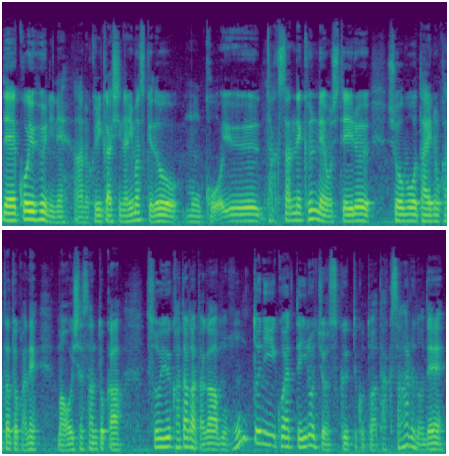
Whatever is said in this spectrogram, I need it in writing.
でこういうふうにねあの繰り返しになりますけどもうこういうたくさんね訓練をしている消防隊の方とかね、まあ、お医者さんとかそういう方々がもう本当にこうやって命を救うってことはたくさんあるので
